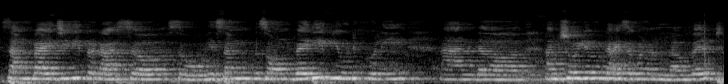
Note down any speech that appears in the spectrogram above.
sung by G.V. Prakash sir. So he sung the song very beautifully and uh, I'm sure you guys are going to love it.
